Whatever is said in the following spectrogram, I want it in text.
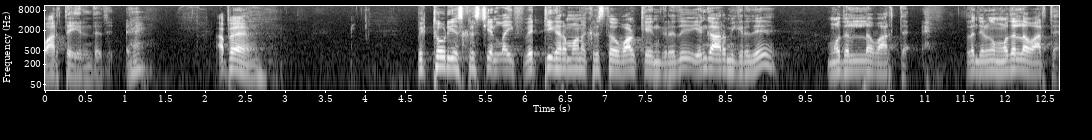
வார்த்தை இருந்தது. அப்போ விக்டோரியஸ் கிறிஸ்டியன் லைஃப் வெற்றிகரமான கிறிஸ்தவ வாழ்க்கை என்கிறது எங்கே ஆரம்பிக்கிறது? முதல்ல வார்த்தை. எல்லாம் சொல்லுங்க முதல்ல வார்த்தை.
